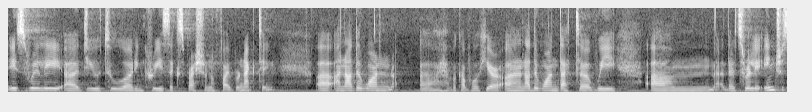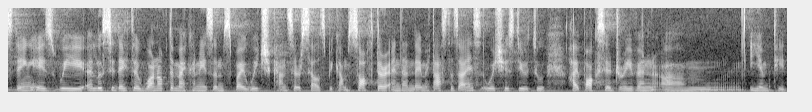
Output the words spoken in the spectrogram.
is really uh, due to an increased expression of fibronectin. Uh, another one, uh, I have a couple here, another one that uh, we um, that's really interesting is we elucidated one of the mechanisms by which cancer cells become softer and then they metastasize, which is due to hypoxia-driven um, EMT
